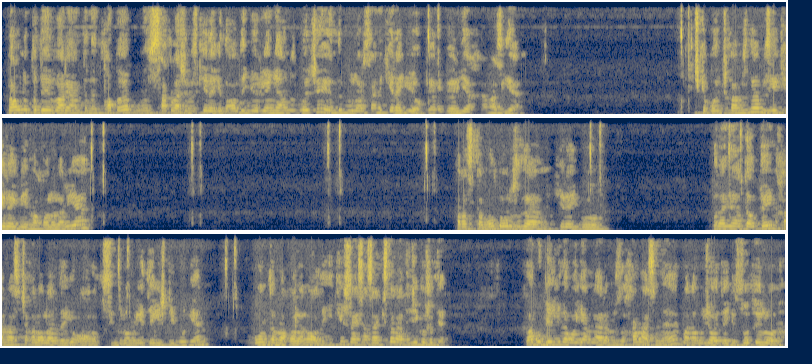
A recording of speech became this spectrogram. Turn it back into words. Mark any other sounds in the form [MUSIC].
va uni pdf variantini topib uni saqlashimiz kerak edi oldingi o'rganganimiz bo'yicha endi bu narsani keragi yo'q. Ya'ni bu yerga hammasiga ichga qo'yib chiqamizda bizga kerakli maqolalarga parasetamol to'g'risida kerak bu. Bronanital pain hammasi chaqaloqlardagi og'riq sindromiga tegishli bo'lgan o'nta maqolani oldik. Ikki yuz sakson sakkizta natija ko'rsatyapti va bu belgilab olganlarimizni hammasini mana bu joydagi zoteroni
